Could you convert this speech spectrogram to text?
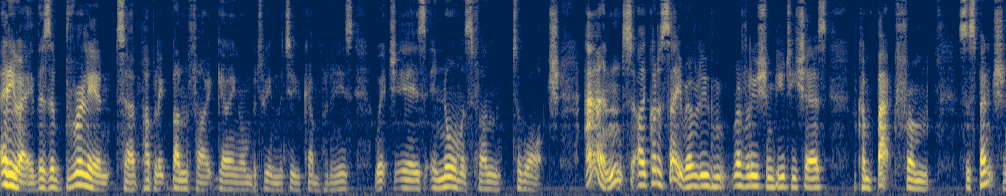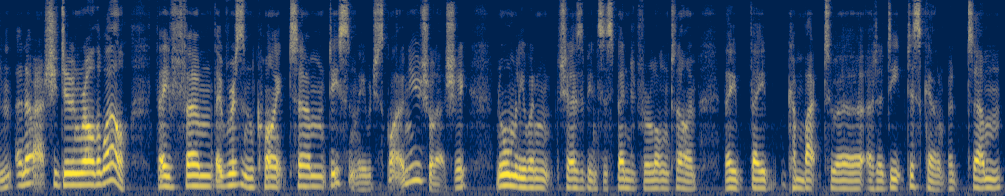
Anyway, there's a brilliant uh, public bun fight going on between the two companies, which is enormous fun to watch. And I've got to say, Revolution Beauty shares have come back from suspension and are actually doing rather well. They've um, they've risen quite um, decently, which is quite unusual actually. Normally, when shares have been suspended for a long time, they they come back to a at a deep discount. But um,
